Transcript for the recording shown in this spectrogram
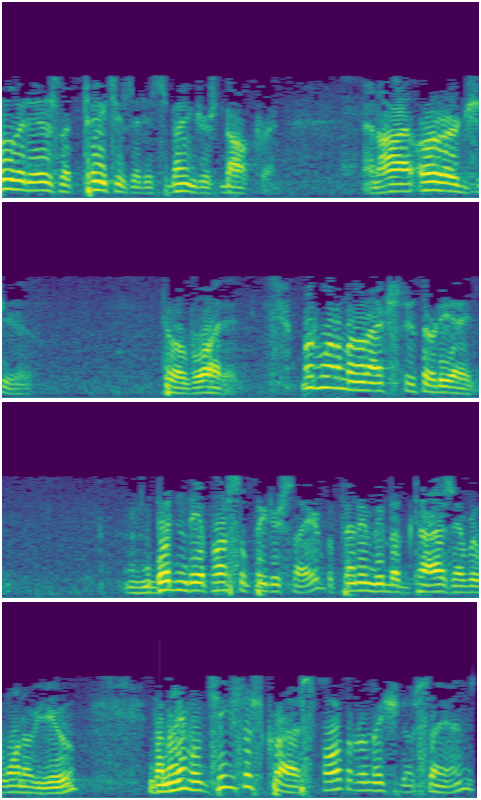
who it is that teaches it. It's dangerous doctrine. And I urge you to avoid it. But what about Acts 2.38? Didn't the Apostle Peter say, Repent and be baptized, every one of you, in the name of Jesus Christ for the remission of sins,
